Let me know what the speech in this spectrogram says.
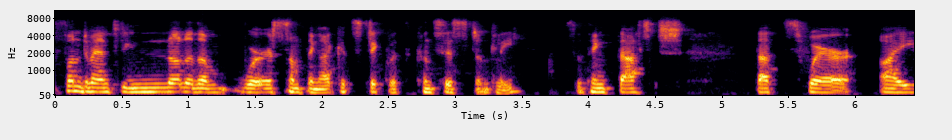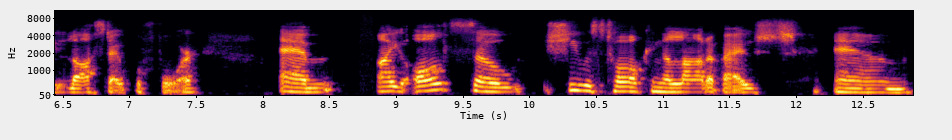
fundamentally, none of them were something I could stick with consistently. So I think that's that's where I lost out before. Um, I also, she was talking a lot about um,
